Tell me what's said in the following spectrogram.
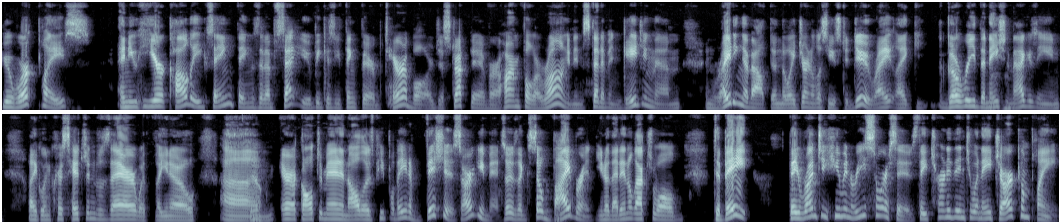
your workplace and you hear colleagues saying things that upset you because you think they're terrible or destructive or harmful or wrong and instead of engaging them and writing about them the way journalists used to do right? Like go read the nation mm-hmm. magazine like when chris hitchens was there with you know um, yeah. eric alterman and all those people they had a vicious argument. So it was like so vibrant you know that intellectual debate they run to human resources. They turn it into an hr complaint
